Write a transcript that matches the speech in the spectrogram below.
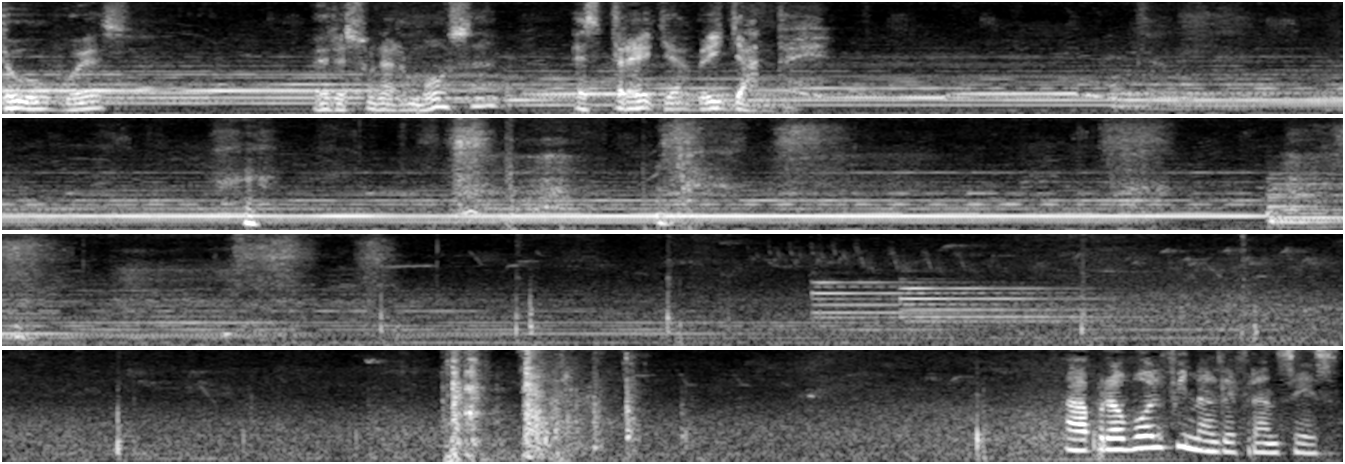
Tú, pues, eres una hermosa estrella brillante. Aprobó el final de francés,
